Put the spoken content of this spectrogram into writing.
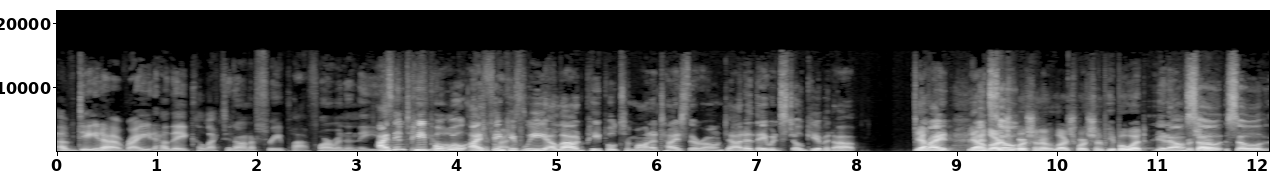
of data, right? How they collect it on a free platform and then they use I think people will. Enterprise. I think if we allowed people to monetize their own data, they would still give it up. Yeah. Right. Yeah. And large so, portion of large portion of people would. You know. So sure. so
